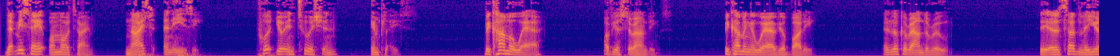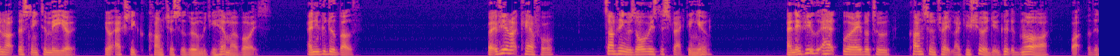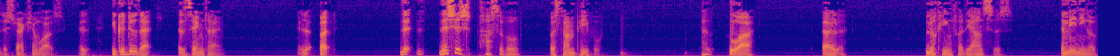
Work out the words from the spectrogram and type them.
let me say it one more time. Nice and easy. Put your intuition in place. Become aware of your surroundings. Becoming aware of your body. And look around the room. Uh, suddenly you're not listening to me, you're, you're actually conscious of the room, but you hear my voice. And you can do both. But if you're not careful, something is always distracting you and if you had, were able to concentrate like you should, you could ignore what the distraction was. You could do that at the same time. But th- this is possible for some people who are uh, looking for the answers, the meaning of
